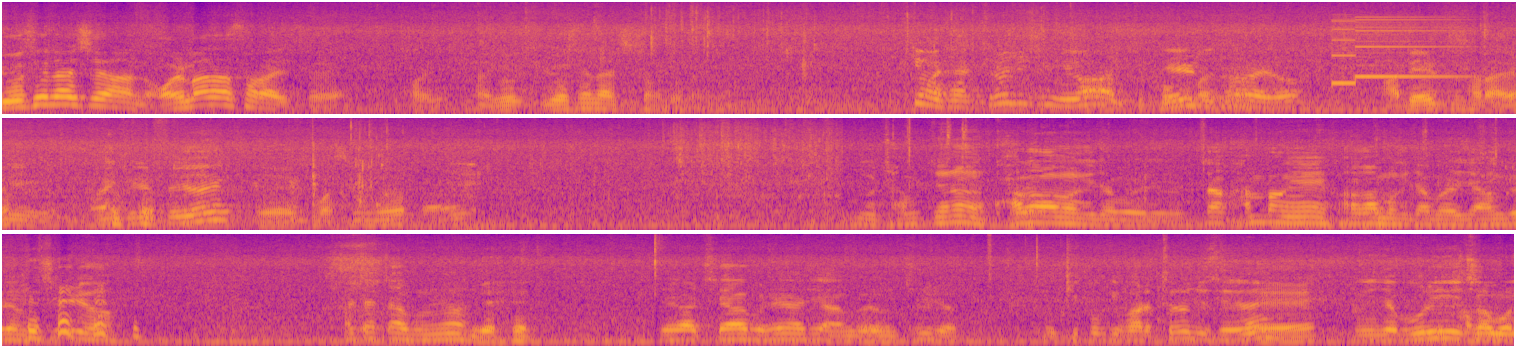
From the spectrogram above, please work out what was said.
요새 날씨 한 얼마나 살아있어요? 거의 한 요, 요새 날씨 정도면 쉽게만 잘 틀어주시면 아, 내일도 뒷부분만요? 살아요. 아 내일도 살아요? 네, 많이 드렸어요? 네 고맙습니다 이거 잡을 때는 과감하게 잡아야 돼요. 딱 한 방에 과감하게 잡아야지. 안 그러면 찔려. 살짝 잡으면 네. 내가 제압을 해야지. 안 그러면 찔려. 기폭기 바로 틀어주세요. 네. 이제 물이 지금.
